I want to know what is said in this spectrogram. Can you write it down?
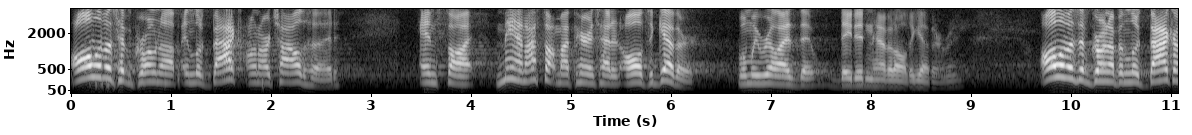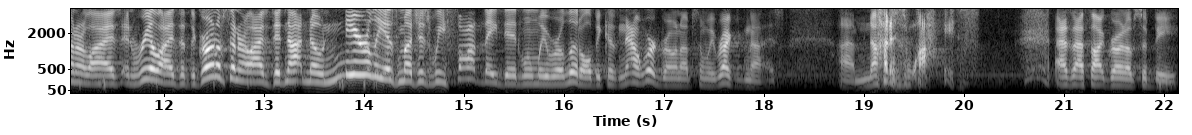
All of us have grown up and looked back on our childhood and thought, man, I thought my parents had it all together when we realized that they didn't have it all together, right? All of us have grown up and looked back on our lives and realized that the grown ups in our lives did not know nearly as much as we thought they did when we were little because now we're grown ups and we recognize I'm not as wise as I thought grown ups would be.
